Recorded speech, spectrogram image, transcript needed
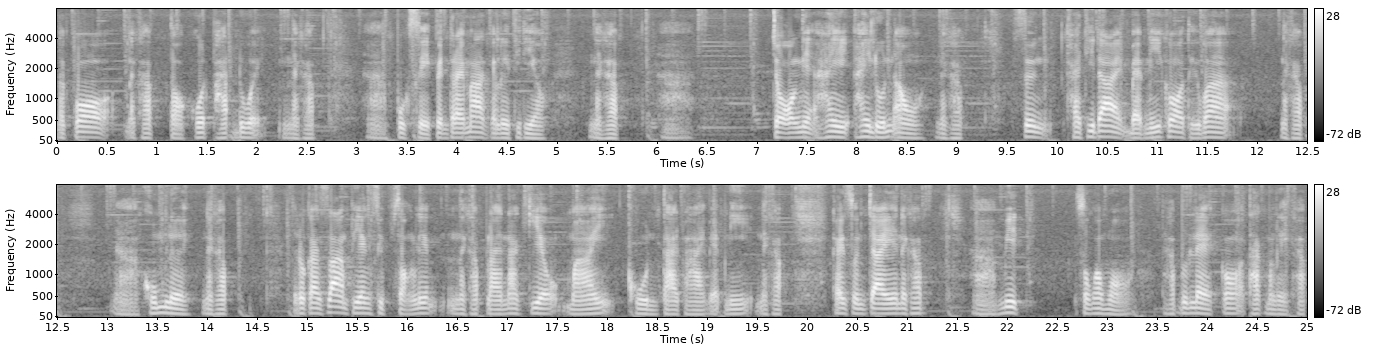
แล้วก็นะครับต่อโค้ดพัดด้วยนะครับปลูกเสกเป็นไตรมาสกันเลยทีเดียวนะครับอจองเนี่ยให้ให้ลุ้นเอานะครับ ซึ่งใครที่ได้แบบนี้ก็ถือว่านะครับคุ้มเลยนะครับจำนวนการสร้างเพียง 12 เล่มนะครับลายหน้าเกี้ยวไม้คูณตายพายแบบนี้นะครับใครสนใจนะครับมีดทรงพหมอนะครับรุ่นแรกก็ทักมาเลยครับ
